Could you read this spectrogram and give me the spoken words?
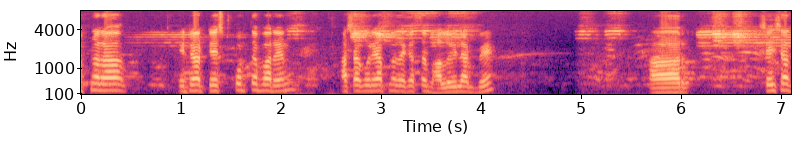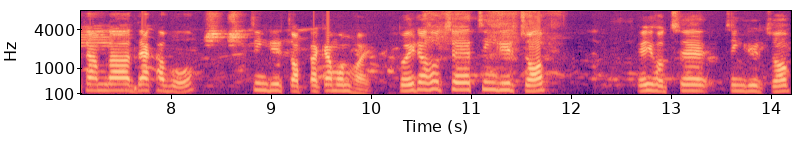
আপনারা এটা টেস্ট করতে পারেন, আশা করি আপনাদের কাছে ভালোই লাগবে। আর সেই সাথে আমরা দেখাবো চিংড়ির চপটা কেমন হয়। তো এটা হচ্ছে চিংড়ির চপ, এই হচ্ছে চিংড়ির চপ।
